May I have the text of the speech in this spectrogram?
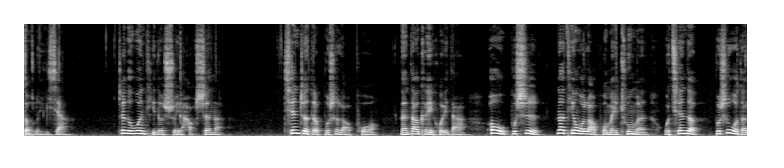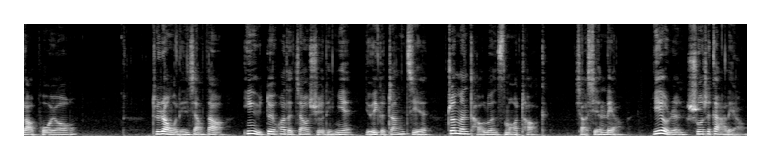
抖了一下。这个问题的水好深啊！牵着的不是老婆，难道可以回答：“哦，不是，那天我老婆没出门，我牵的不是我的老婆哟。”这让我联想到英语对话的教学里面有一个章节专门讨论 small talk 小闲聊，也有人说是尬聊。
